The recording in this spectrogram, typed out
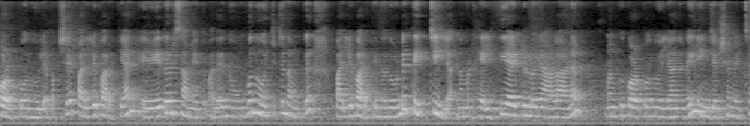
കുഴപ്പമൊന്നുമില്ല. പക്ഷേ പല്ല് പറിക്കാൻ ഏതൊരു സമയത്തും അതായത് നോമ്പ് നോറ്റിട്ട് നമുക്ക് പല്ല് പറിക്കുന്നത് കൊണ്ട് തെറ്റില്ല. നമ്മൾ ഹെൽത്തി ആയിട്ടുള്ള ഒരാളാണ്. നമുക്ക് കുഴപ്പമൊന്നും ഇല്ലാന്നുണ്ടെങ്കിൽ ഇഞ്ചക്ഷൻ വെച്ച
